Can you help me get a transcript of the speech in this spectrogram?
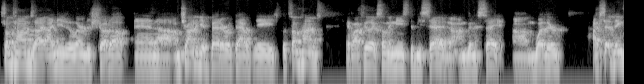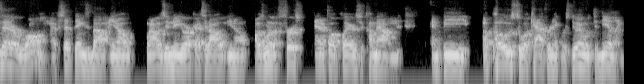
Sometimes I, I needed to learn to shut up, and uh, I'm trying to get better with that with age. But sometimes, if I feel like something needs to be said, I'm going to say it. Um, whether I've said things that are wrong. I've said things about, you know, when I was in New York, I said, I'll, you know, I was one of the first NFL players to come out and, and be opposed to what Kaepernick was doing with the kneeling.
